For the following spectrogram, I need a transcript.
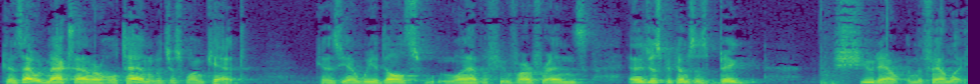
because that would max out our whole 10 with just one kid. Because, you know, we adults want to have a few of our friends, and it just becomes this big shootout in the family.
